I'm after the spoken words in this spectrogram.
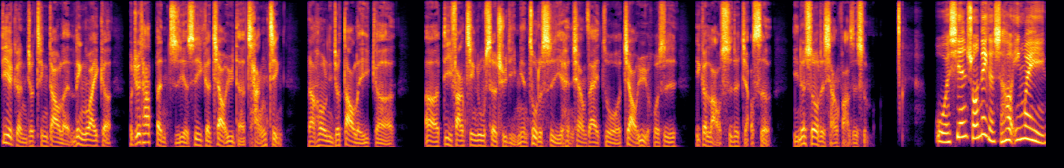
第二个你就进到了另外一个，我觉得它本质也是一个教育的场景，然后你就到了一个呃地方，进入社区里面做的事也很像在做教育或是一个老师的角色。你那时候的想法是什么？我先说那个时候，因为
